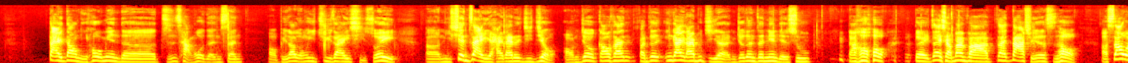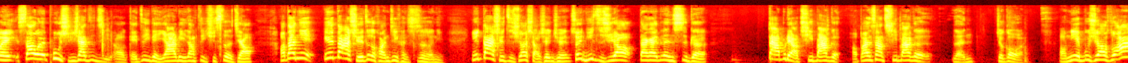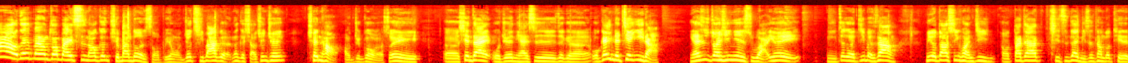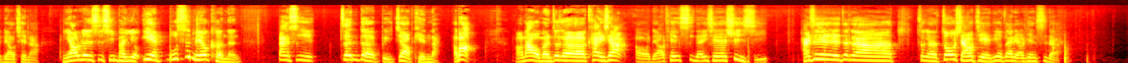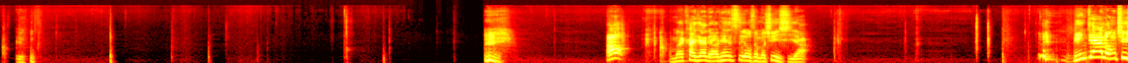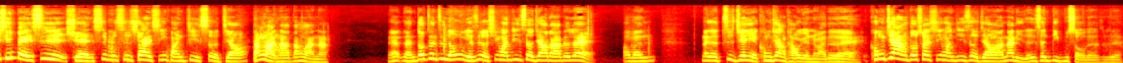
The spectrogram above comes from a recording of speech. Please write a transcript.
带到你后面的职场或人生哦，比较容易聚在一起。所以，呃，你现在也还来得及救哦，你就高三反正应该来不及了，你就认真念点书，然后对，再想办法在大学的时候。啊，稍微稍微 push 一下自己哦，给自己点压力，让自己去社交啊。但你因为大学这个环境很适合你，因为大学只需要小圈圈，所以你只需要大概认识个大不了七八个，哦，班上七八个人就够了哦。你也不需要说啊，我在班上装白痴，然后跟全班都很熟，不用，就七八个那个小圈圈圈好哦就够了。所以呃，现在我觉得你还是这个，我给你的建议啦，你还是专心念书啦，因为你这个基本上。没有到新环境哦，大家其实在你身上都贴了标签啦。你要认识新朋友也不是没有可能，但是真的比较偏难，好不好？好，那我们这个看一下哦，聊天室的一些讯息，还是这个这个周小姐，你有在聊天室的？好，我们来看一下聊天室有什么讯息啊？林家龙去新北市选，是不是算新环境社交？当然啦，当然啦。哎，很多政治人物也是有新环境社交的啊，对不对？我们那个志坚也空降桃园了嘛，对不对？空降都算新环境社交啊，那里人生地不熟的，是不是？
